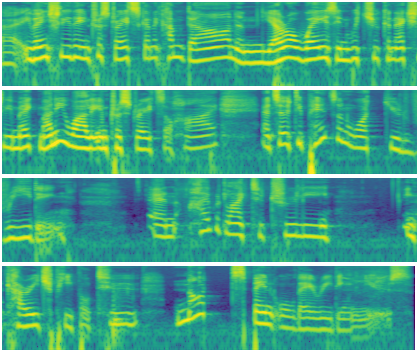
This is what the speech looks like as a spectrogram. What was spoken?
uh, eventually the interest rate's are going to come down, and there are ways in which you can actually make money while interest rates are high. And so it depends on what you're reading. And I would like to truly encourage people to not spend all day reading the news,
